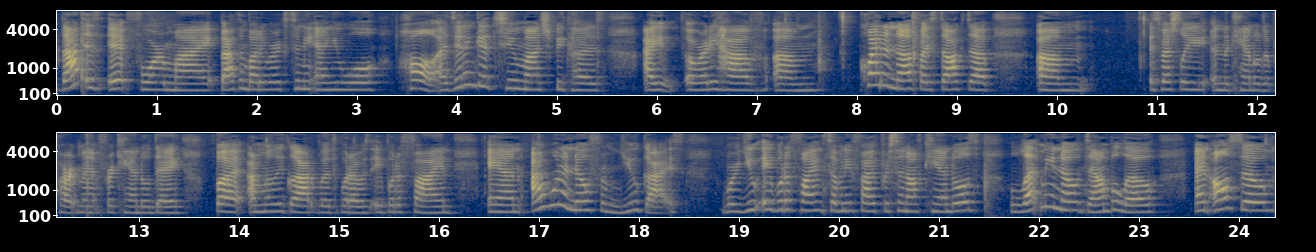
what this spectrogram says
that is it for my Bath & Body Works semi-annual haul. I didn't get too much because I already have um, quite enough. I stocked up um, especially in the candle department for candle day but I'm really glad with what I was able to find and I want to know from you guys were you able to find 75% off candles let me know down below and also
